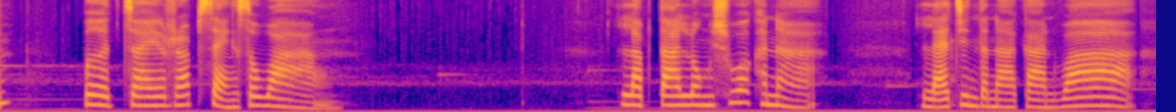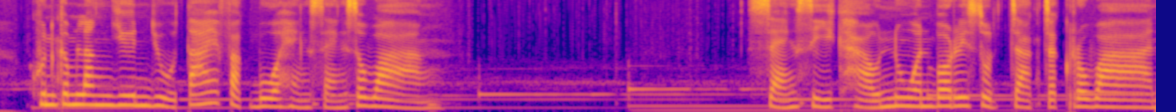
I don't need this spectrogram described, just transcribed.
3 เปิดใจรับแสงสว่าง หลับตาลงชั่วขณะ และจินตนาการว่า คุณกำลังยืนอยู่ใต้ฝักบัวแห่งแสงสว่าง แสงสีขาวนวลบริสุทธิ์จากจักรวาล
